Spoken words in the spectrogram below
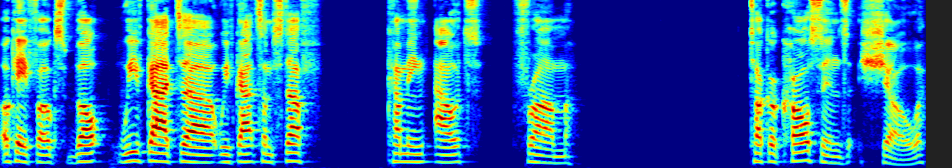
Okay, folks. Well, we've got uh, we've got some stuff coming out from Tucker Carlson's show,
